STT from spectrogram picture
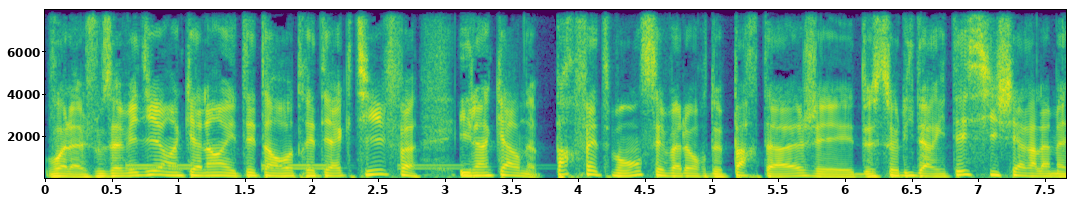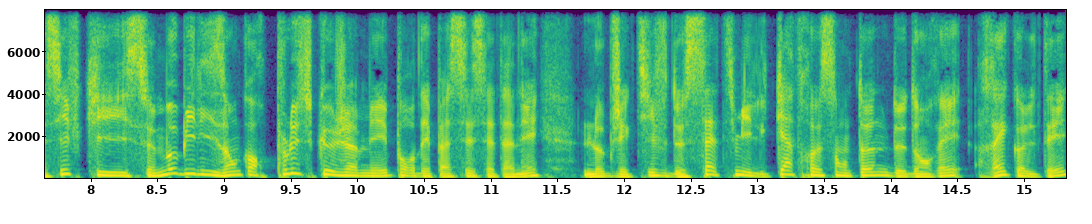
Voilà, je vous avais dit hein, qu'Alain était un retraité actif. Il incarne parfaitement ces valeurs de partage et de solidarité si chères à la Massif qui se mobilise encore plus que jamais pour dépasser cette année l'objectif de 7400 tonnes de denrées récoltées,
